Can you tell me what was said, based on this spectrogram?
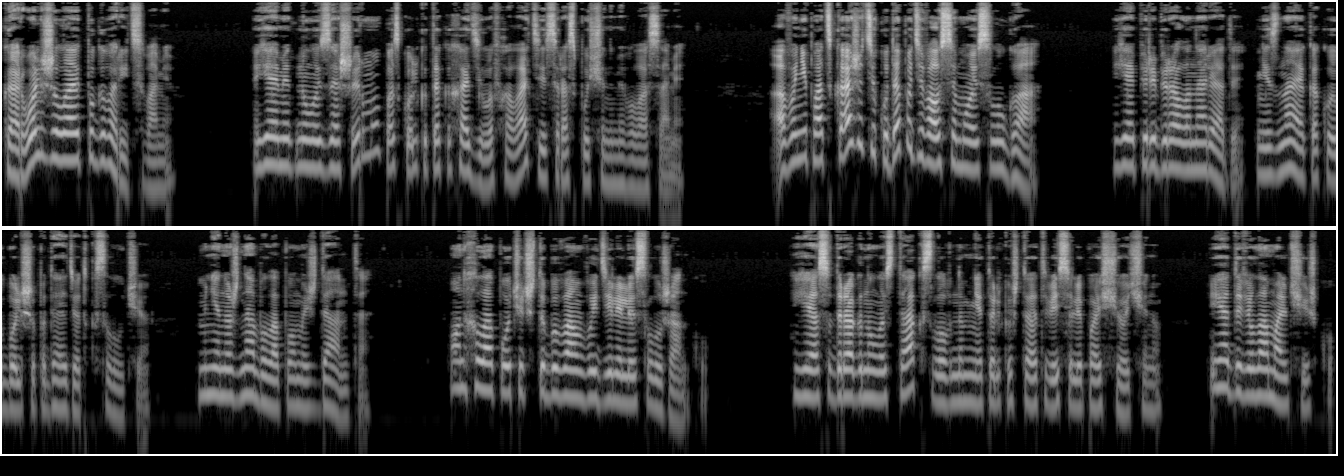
«Король желает поговорить с вами». Я метнулась за ширму, поскольку так и ходила в халате с распущенными волосами. «А вы не подскажете, куда подевался мой слуга?» Я перебирала наряды, не зная, какой больше подойдет к случаю. Мне нужна была помощь Данта. Он хлопочет, чтобы вам выделили служанку. Я содрогнулась так, словно мне только что отвесили пощечину. Я довела мальчишку,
